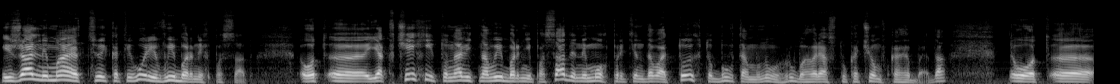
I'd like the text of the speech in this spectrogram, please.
І жаль, немає цієї категорії виборних посад. От е, як в Чехії, то навіть на виборні посади не мог претендувати той, хто був там, ну, грубо говоря, стукачом в КГБ. Да? От, е,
